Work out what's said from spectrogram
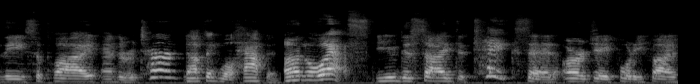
the supply and the return, nothing will happen. Unless you decide to take said RJ45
